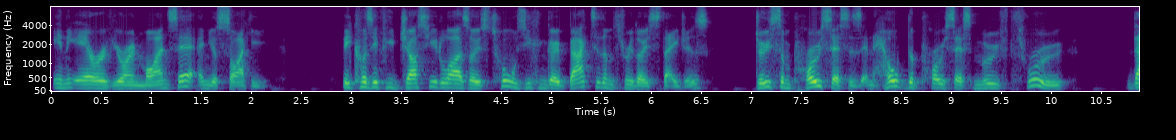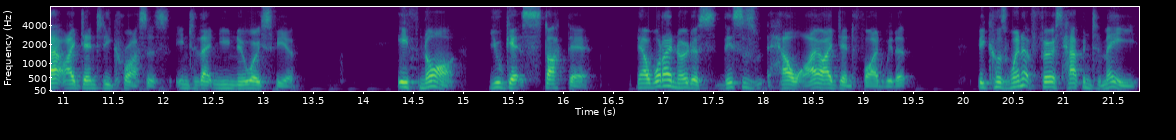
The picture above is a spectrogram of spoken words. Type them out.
in the area of your own mindset and your psyche. Because if you just utilize those tools, you can go back to them through those stages, do some processes, and help the process move through that identity crisis into that new noosphere. If not, you'll get stuck there. Now, what I noticed, this is how I identified with it, because when it first happened to me,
